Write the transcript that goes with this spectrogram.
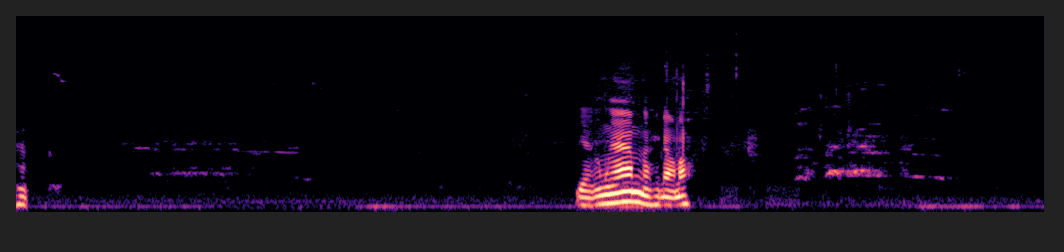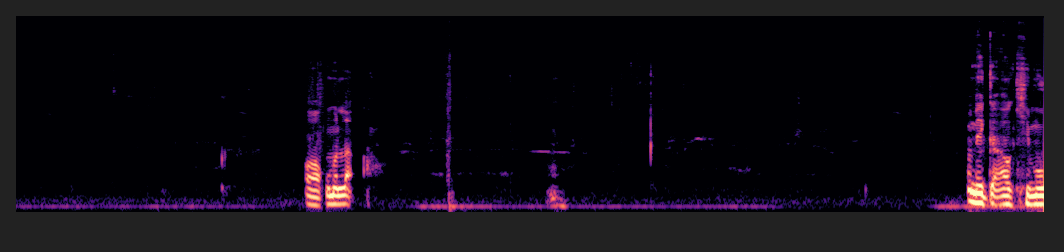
หัก เดี๋ยวงามๆหนะพี่น้องเนาะออกมันละอันนี้ก็เอาขี้มู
